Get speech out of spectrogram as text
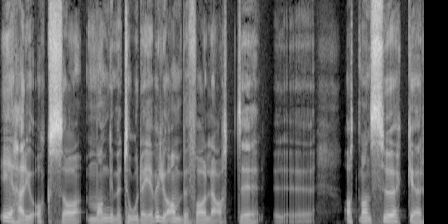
er her jo også mange metoder. Jeg vil jo anbefale at uh, at man søker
